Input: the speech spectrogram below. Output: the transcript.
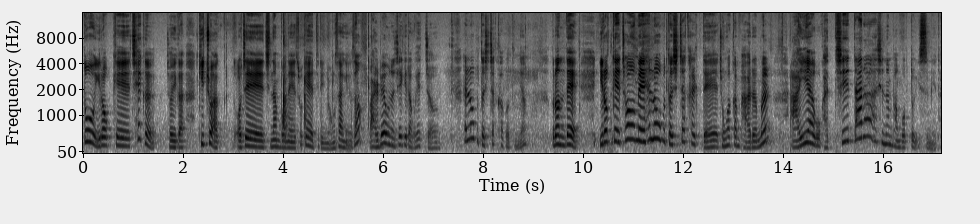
또 이렇게 책을 저희가 기초 학- 어제 지난번에 소개해드린 영상에서 말 배우는 책이라고 했죠. 헬로부터 시작하거든요. 그런데 이렇게 처음에 헬로우부터 시작할 때 정확한 발음을 아이하고 같이 따라 하시는 방법도 있습니다.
